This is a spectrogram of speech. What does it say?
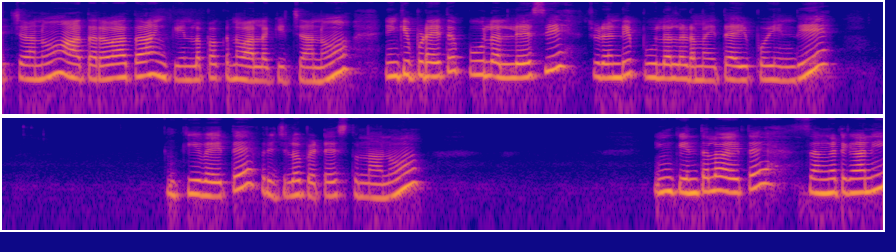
ఇచ్చాను. ఆ తర్వాత ఇంక ఇండ్ల పక్కన వాళ్ళకి ఇచ్చాను ఇంక ఇప్పుడైతే పూలు అల్లేసి చూడండి పూలు అల్లడం అయితే అయిపోయింది. ఇంక ఇవైతే ఫ్రిడ్జ్లో పెట్టేస్తున్నాను. ఇంక ఇంతలో అయితే సంగటి కానీ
